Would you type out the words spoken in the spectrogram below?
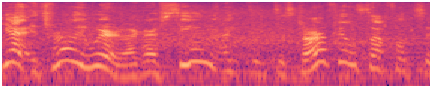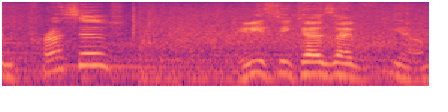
Yeah, it's really weird. Like I've seen, like the Starfield stuff looks impressive. Maybe it's because I've, you know,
